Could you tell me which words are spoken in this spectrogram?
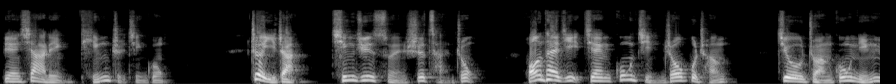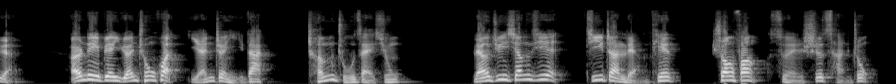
便下令停止进攻。这一战，清军损失惨重。皇太极见攻锦州不成就转攻宁远，而那边袁崇焕严阵以待，城竹在胸，两军相接，激战两天。双方损失惨重，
